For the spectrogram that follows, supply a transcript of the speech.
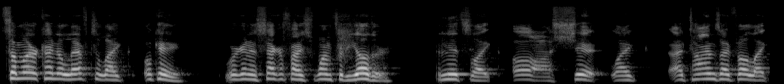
some are kind of left to like, okay, we're gonna sacrifice one for the other, and it's like, oh shit! Like at times I felt like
